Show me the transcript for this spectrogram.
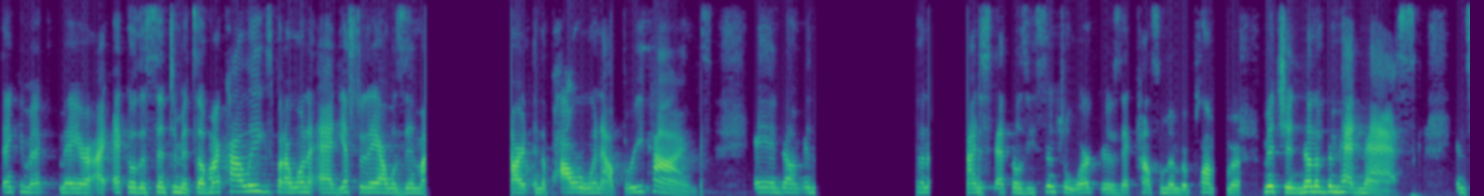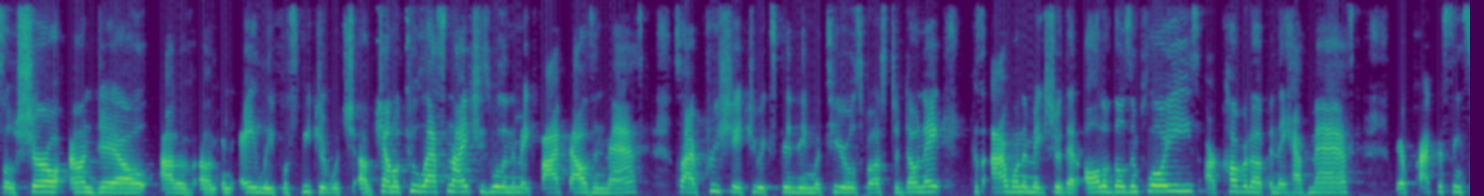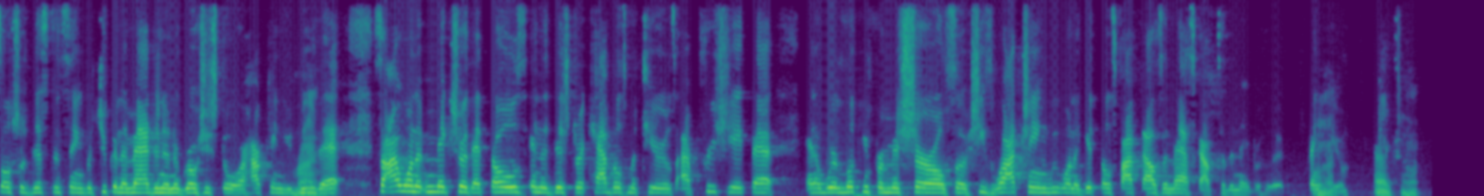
Thank you, Mayor. I echo the sentiments of my colleagues, but I want to add, yesterday I was in my yard and the power went out three times. And um, in noticed that those essential workers that Councilmember Plummer mentioned, none of them had masks. And so Cheryl Angel out of um, in Alief was featured with uh, Channel 2 last night. She's willing to make 5,000 masks. So I appreciate you extending materials for us to donate because I want to make sure that all of those employees are covered up and they have masks. They're practicing social distancing, but you can imagine in a grocery store, how can you do that? So I want to make sure that those in the district have those materials. I appreciate that. And we're looking for Miss Cheryl. So if she's watching, we want to get those 5,000 masks out to the neighborhood. Thank Right. you. Excellent.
